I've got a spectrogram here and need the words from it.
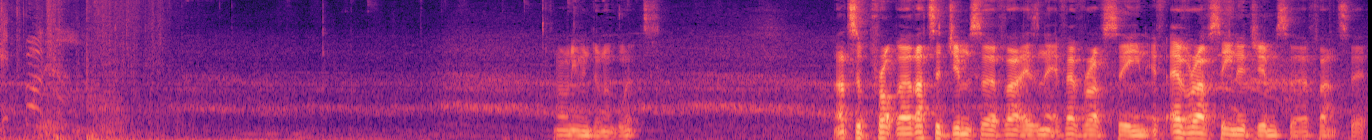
Et bonne I haven't even done a blitz. That's a proper. That's a gym surf, that isn't it? If ever I've seen, if ever I've seen a gym surf, that's it.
